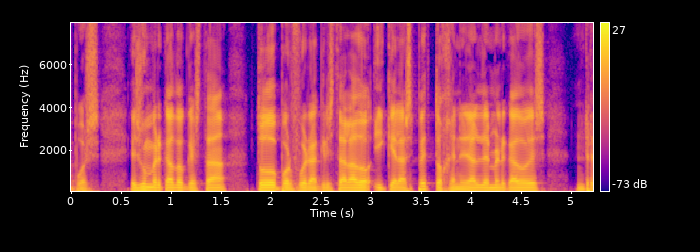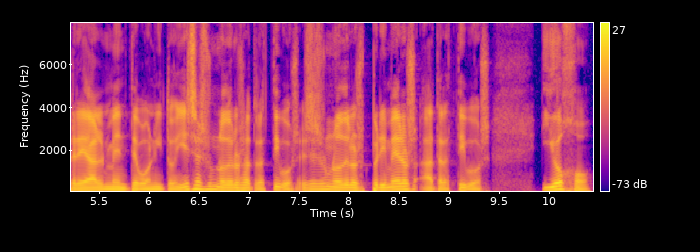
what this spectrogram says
pues es un mercado que está todo por fuera cristalado y que el aspecto general del mercado es realmente bonito. Y ese es uno de los atractivos, ese es uno de los primeros atractivos. Y ojo,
